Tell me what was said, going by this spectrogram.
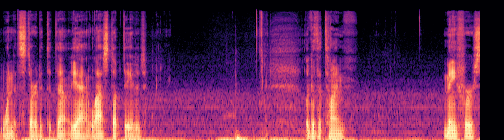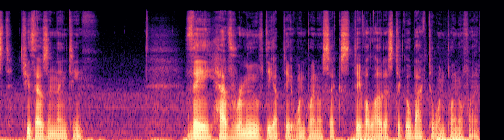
when it started to down. Yeah, last updated. Look at the time. May 1st, 2019. They have removed the update 1.06. They've allowed us to go back to 1.05.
